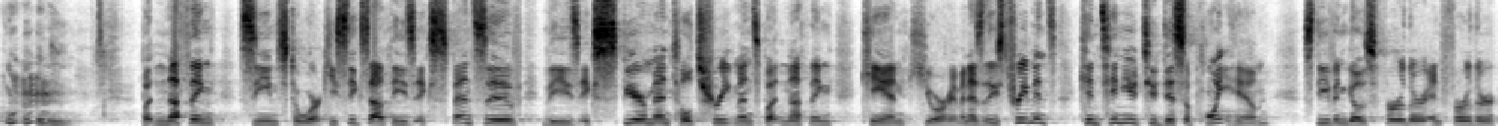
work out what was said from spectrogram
but nothing seems to work. He seeks out these expensive, these experimental treatments, but nothing can cure him. And as these treatments continue to disappoint him, Stephen goes further and further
